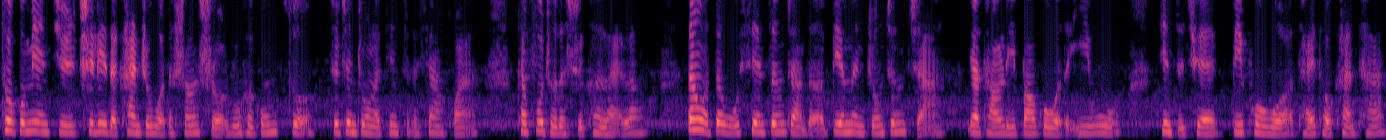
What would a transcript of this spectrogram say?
透过面具吃力地看着我的双手如何工作，这正中了镜子的下怀。他复仇的时刻来了。当我在无限增长的憋闷中挣扎，要逃离包裹我的衣物，镜子却逼迫我抬头看他。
